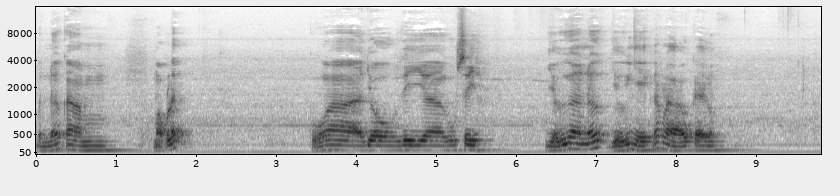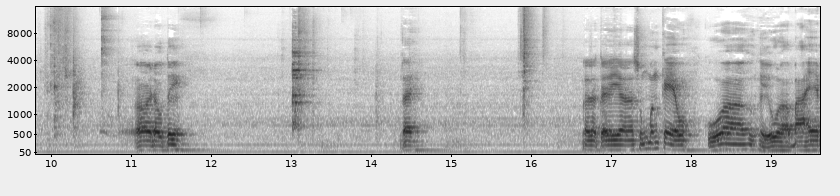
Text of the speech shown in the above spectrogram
Bình nước um, 1 lít của uh, Yoji uh, Gucci. Giữ uh, nước giữ nhiệt rất là ok luôn. Rồi đầu tiên. Đây. Đây là cây súng bắn keo của thương hiệu là ba em.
